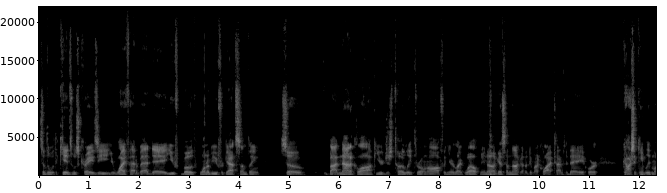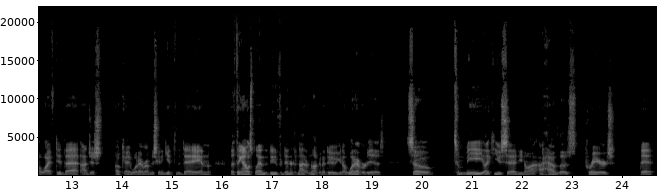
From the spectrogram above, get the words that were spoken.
something with the kids was crazy. Your wife had a bad day. You both, one of you forgot something. So by nine o'clock, you're just totally thrown off, and you're like, well, you know, I guess I'm not going to do my quiet time today. Or, gosh, I can't believe my wife did that. I just, okay, whatever. I'm just going to get through the day, and the thing I was planning to do for dinner tonight, I'm not going to do. You know, whatever it is. So to me, like you said, you know, I, I have those prayers that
